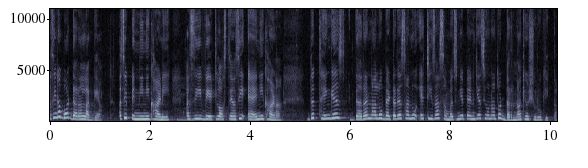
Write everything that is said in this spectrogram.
ਅਸੀਂ ਨਾ ਬਹੁਤ ਡਰਨ ਲੱਗ ਗਏ ਹਾਂ। ਅਸੀਂ ਪਿੰਨੀ ਨਹੀਂ ਖਾਣੀ ਅਸੀਂ weight loss ਤੇ ਅਸੀਂ ਐ ਨਹੀਂ ਖਾਣਾ। ਦ ਥਿੰਗ ਇਜ਼ ਡਰਨ ਨਾਲੋਂ ਬੈਟਰ ਹੈ ਸਾਨੂੰ ਇਹ ਚੀਜ਼ਾਂ ਸਮਝਣੀਆਂ ਪੈਣਗੀਆਂ ਅਸੀਂ ਉਹਨਾਂ ਤੋਂ ਡਰਨਾ ਕਿਉਂ ਸ਼ੁਰੂ ਕੀਤਾ?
